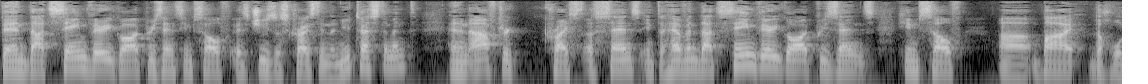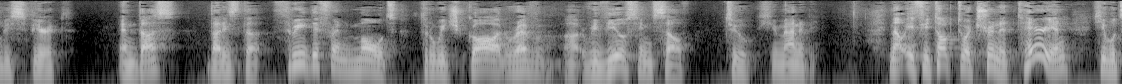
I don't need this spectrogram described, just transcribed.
Then that same very God presents himself as Jesus Christ in the New Testament. And then after Christ ascends into heaven, that same very God presents himself uh, by the Holy Spirit. And thus, that is the three different modes through which God uh, reveals himself to humanity. Now, if you talk to a Trinitarian, he would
